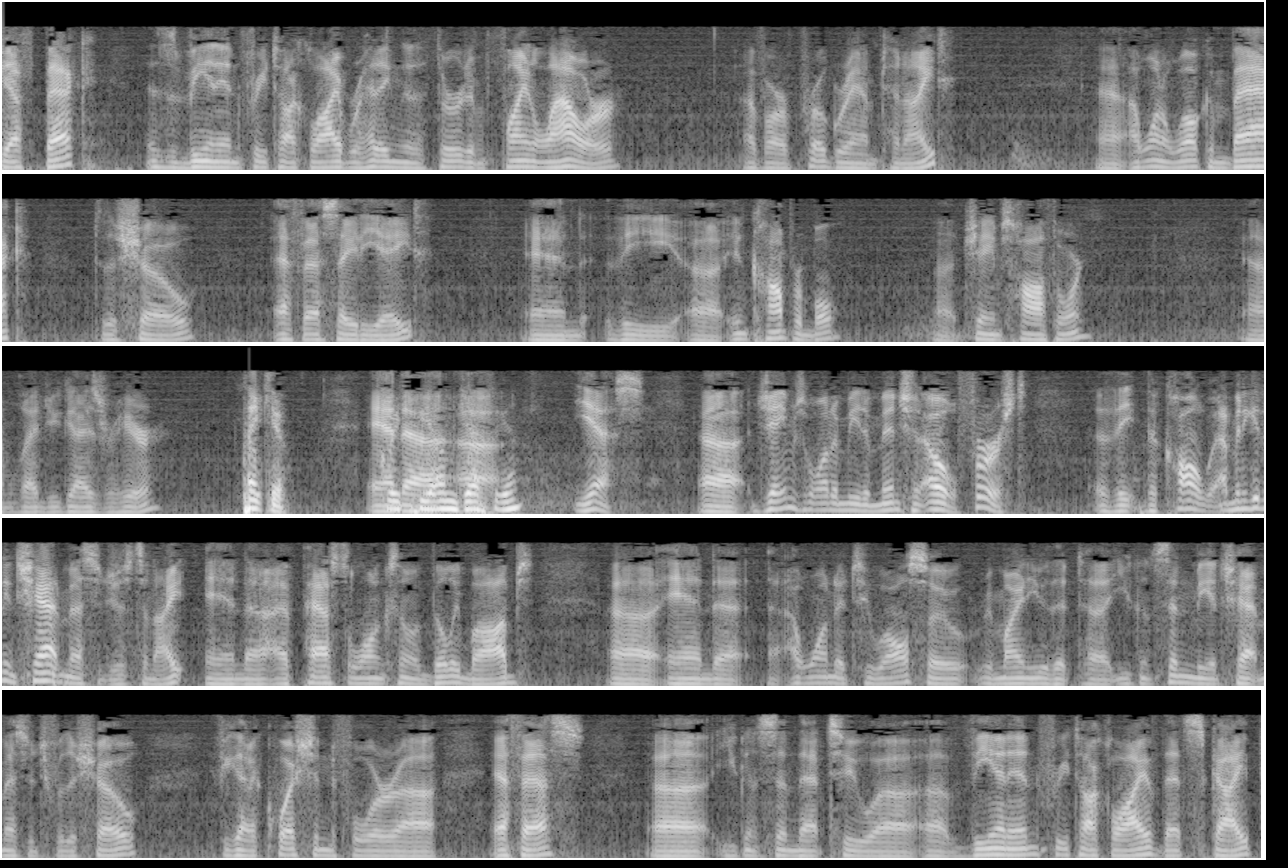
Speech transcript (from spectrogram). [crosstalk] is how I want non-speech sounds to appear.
Jeff Beck. This is VNN Free Talk Live. We're heading to the third and final hour of our program tonight. Uh, I want to welcome back to the show FS88 and the uh, incomparable uh, James Hawthorne. And I'm glad you guys are here. Thank you. And Great to be on, uh, Jeff, uh, again. Yes. Uh, James wanted me to mention. Oh, first, the the call. I've been getting chat messages tonight, and uh, I've passed along some of Billy Bob's. Uh, and uh, I wanted to also remind you that uh, you can send me a chat message for the show. If you got a question for uh, FS, uh, you can send that to uh, VNN Free Talk Live. That's Skype.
